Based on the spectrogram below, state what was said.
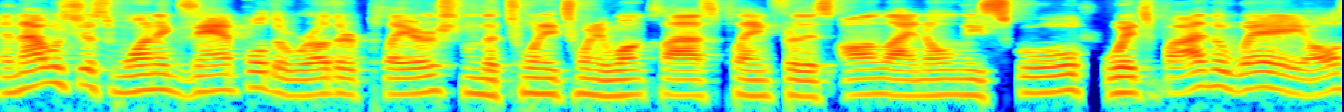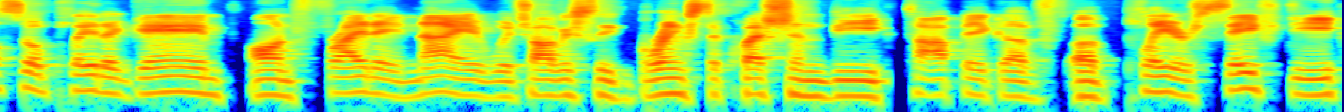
And that was just one example. There were other players from the 2021 class playing for this online only school, which, by the way, also played a game on Friday night, which obviously brings to question the topic topic of, of player safety,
